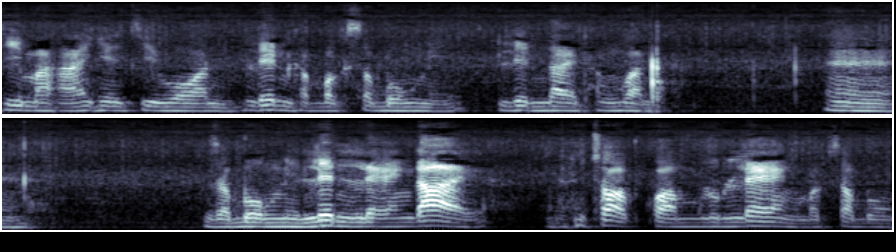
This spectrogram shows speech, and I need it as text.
ที่มาหาเฮจีวอนเล่นกับบักสะบงนี่เล่นได้ทั้งวันเออสะบงนี่เล่นแรงได้ ชอบความรุนแรงบักสะบง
